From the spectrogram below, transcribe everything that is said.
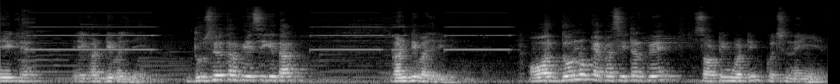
एक है एक घंटी बज रही है। दूसरी तरफ़ एसी की तार, घंटी बज रही है। और दोनों कैपेसिटर पे शॉर्टिंग वोटिंग कुछ नहीं है।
